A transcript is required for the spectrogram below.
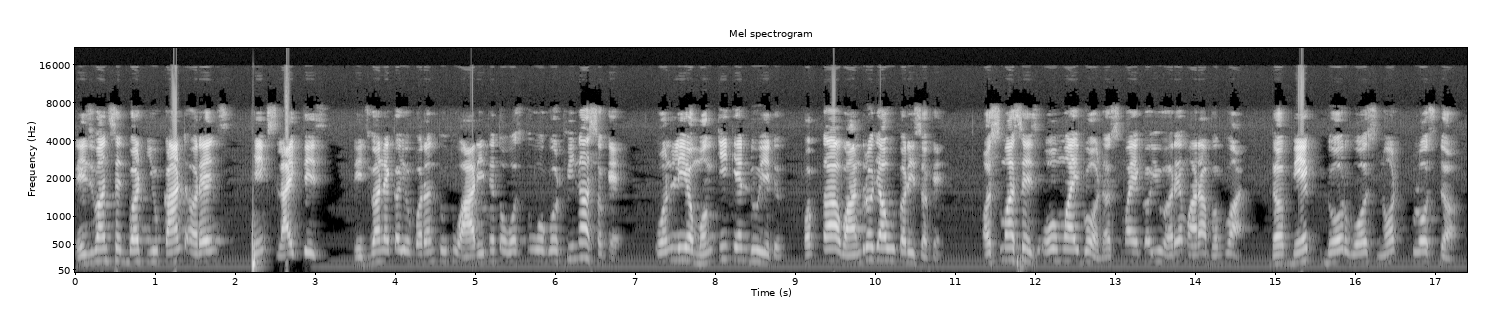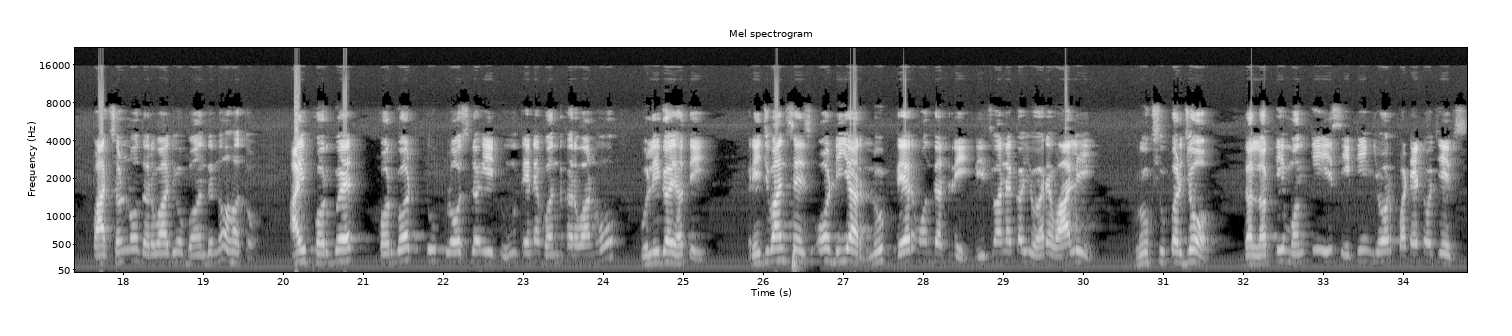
Rizwan says but you can't arrange things like this રિઝવાને કહ્યું, પરંતુ તું આ રીતે તો વસ્તુઓ ગોઠવી ના શકે. Only a monkey can do it ફક્ત આ વાંદરો જ આવું કરી શકે. Asma says oh my God અસ્માએ કહ્યું, અરે મારા ભગવાન the back door was not closed પાછળનો દરવાજો બંધ ન હતો. I forget forgot to close it હું તેને બંધ કરવાનું ભૂલી ગઈ હતી. Rizwan says oh dear look there on the tree રિજવાને કહ્યું, અરે વાલી, વૃક્ષ ઉપર જો. The lucky monkey is eating your potato chips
